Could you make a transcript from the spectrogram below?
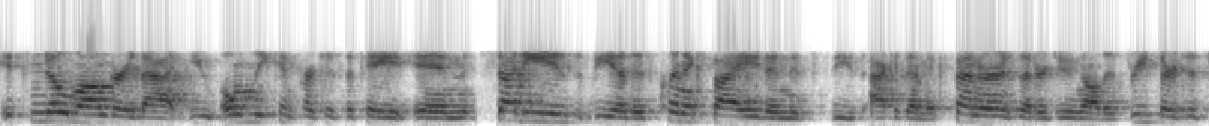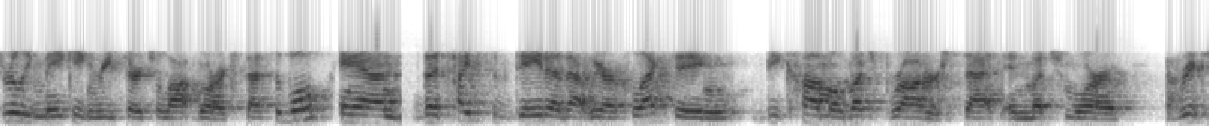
it's no longer that you only can participate in studies via this clinic site and it's these academic centers that are doing all this research. It's really making research a lot more accessible. And the types of data that we are collecting become a much broader set and much more rich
